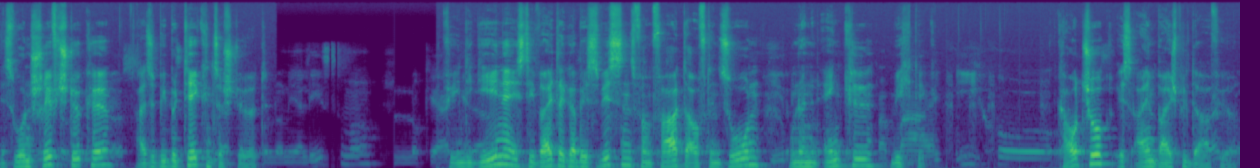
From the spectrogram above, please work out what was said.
Es wurden Schriftstücke, also Bibliotheken zerstört. Für Indigene ist die Weitergabe des Wissens vom Vater auf den Sohn und den Enkel wichtig. Kautschuk ist ein Beispiel dafür.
